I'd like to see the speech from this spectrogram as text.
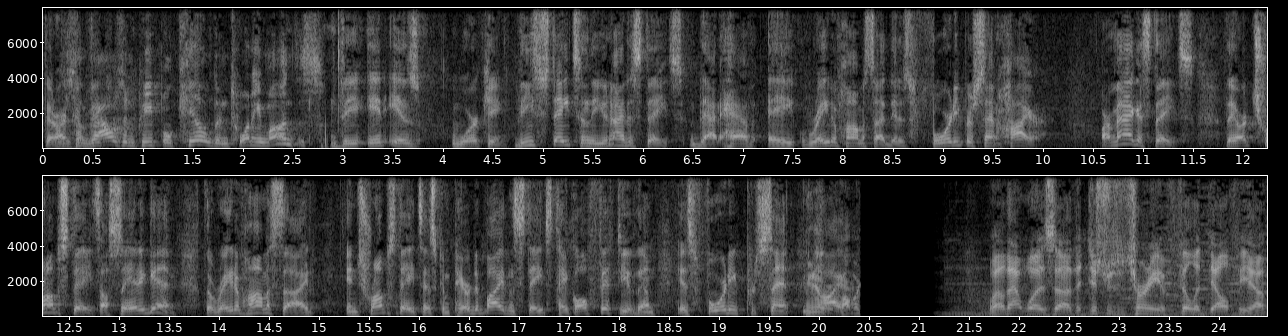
that our There's a thousand people killed in 20 months. The, it is working. These states in the United States that have a rate of homicide that is 40% higher are MAGA states. They are Trump states. I'll say it again. The rate of homicide in Trump states as compared to Biden states, take all 50 of them, is 40% You know, higher. Republicans. Well, that was uh, the district attorney of Philadelphia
